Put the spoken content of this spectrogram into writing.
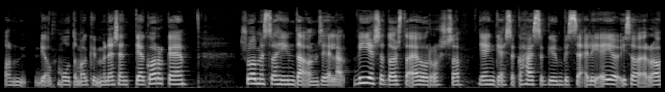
on jo muutama kymmenen senttiä korkea. Suomessa hinta on siellä 15 eurossa, Jenkeissä 20, eli ei ole iso ero.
